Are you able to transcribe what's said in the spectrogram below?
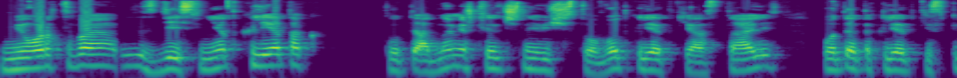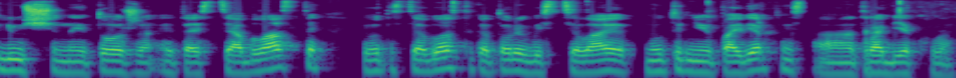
мертвое, здесь нет клеток, тут одно межклеточное вещество. Вот клетки остались, вот это клетки сплющенные тоже, это остеобласты, и вот остеобласты, которые выстилают внутреннюю поверхность а, трабекулы.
